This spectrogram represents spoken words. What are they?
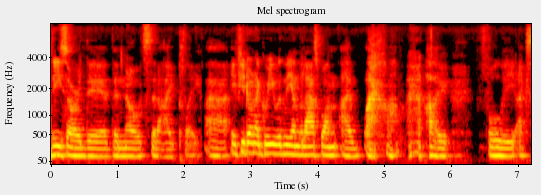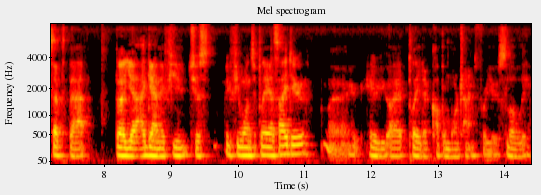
these are the, the notes that I play. Uh, if you don't agree with me on the last one, I, I fully accept that. But yeah, again, if you just, if you want to play as I do, uh, here you, I played a couple more times for you slowly.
